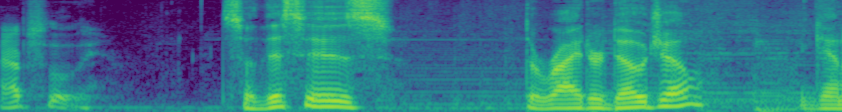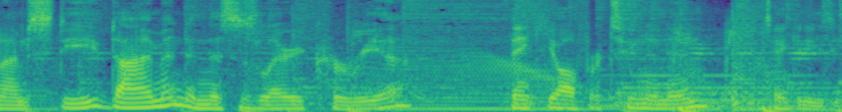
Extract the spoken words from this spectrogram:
absolutely. So this is the Writer Dojo. Again, I'm Steve Diamond, and this is Larry Correia. Thank you all for tuning in. Take it easy.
